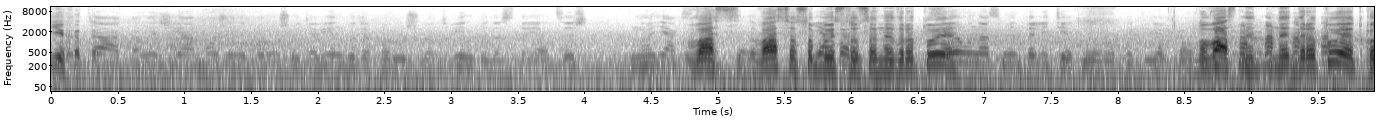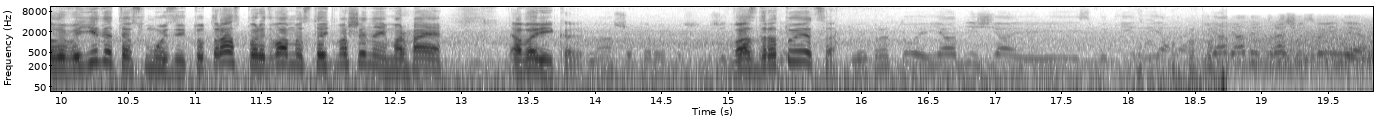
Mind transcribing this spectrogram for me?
їхати. Так, але ж я можу не порушувати, а він буде порушувати, він буде стояти. Це ж, ну як Вас, сказати, вас Я особисто кажу, це не Це дратує? у нас менталітет, ну, от такий, я кажу. Ну вас не, не дратує, от коли ви їдете в смузі, тут раз перед вами стоїть машина і моргає аварійкою. Ну а що ти робиш? Життя Вас таке. дратує це? Не дратує, я об'їжджаю і спокійно. Я, я, я не трачу свої нерви.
